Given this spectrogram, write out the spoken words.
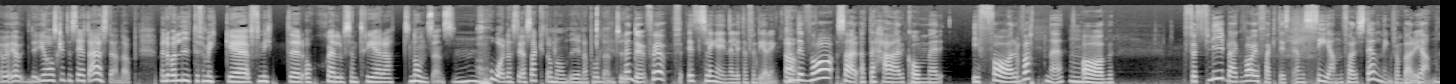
Jag, jag, jag ska inte säga att det är stand-up, men det var lite för mycket fnitter och självcentrerat nonsens. Hårdaste jag sagt om någon i den här podden, typ. Men du, får jag slänga in en liten fundering? Ja. Kan det vara så här att det här kommer i farvattnet Mm. av... För Fleabag var ju faktiskt en scenföreställning från början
